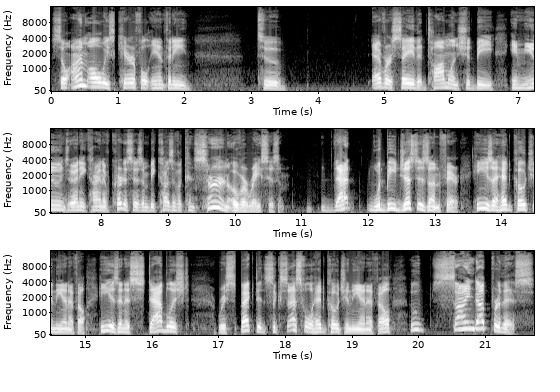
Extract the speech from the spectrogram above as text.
So I'm always careful, Anthony, to ever say that Tomlin should be immune to any kind of criticism because of a concern over racism. That would be just as unfair. He's a head coach in the NFL. He is an established, respected, successful head coach in the NFL who signed up for this.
